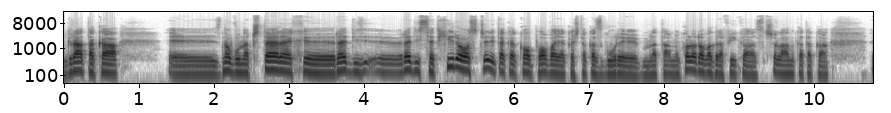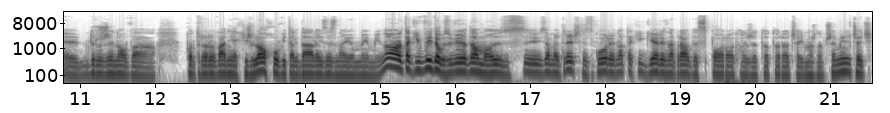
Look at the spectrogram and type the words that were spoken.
gra taka E, znowu na czterech e, Ready, e, Ready Set Heroes, czyli taka koopowa, jakaś taka z góry latamy, kolorowa grafika, strzelanka taka drużynowa, kontrolowanie jakichś lochów i tak dalej ze znajomymi. No, ale taki widok, wiadomo, z, izometryczny z góry, no takich gier jest naprawdę sporo, także to, to raczej można przemilczyć.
